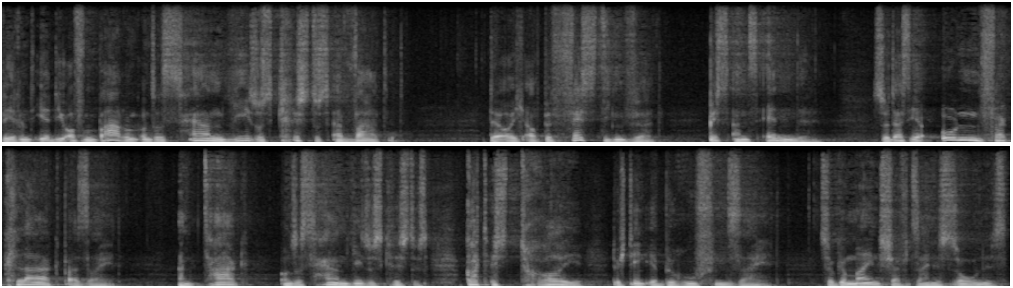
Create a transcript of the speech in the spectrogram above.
während ihr die Offenbarung unseres Herrn Jesus Christus erwartet, der euch auch befestigen wird bis ans Ende, so dass ihr unverklagbar seid am Tag unseres Herrn Jesus Christus. Gott ist treu, durch den ihr berufen seid zur Gemeinschaft seines Sohnes,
